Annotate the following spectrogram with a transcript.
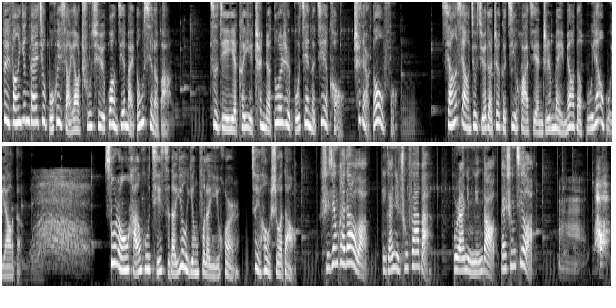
对方应该就不会想要出去逛街买东西了吧？自己也可以趁着多日不见的借口吃点豆腐。想想就觉得这个计划简直美妙的不要不要的。苏荣含糊其辞的又应付了一会儿，最后说道：“时间快到了，你赶紧出发吧，不然你们领导该生气了。”“嗯，好，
